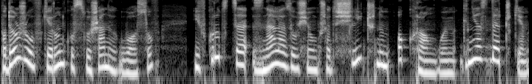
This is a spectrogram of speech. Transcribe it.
Podążył w kierunku słyszanych głosów i wkrótce znalazł się przed ślicznym, okrągłym gniazdeczkiem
